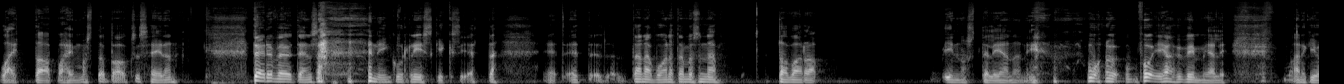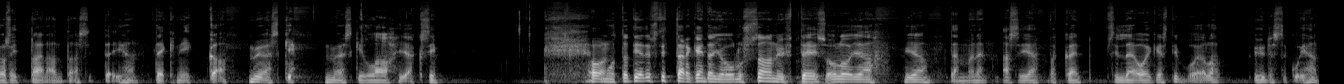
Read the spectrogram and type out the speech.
laittaa pahimmassa tapauksessa heidän terveytensä niin kuin riskiksi. Että, et, et, tänä vuonna tämmöisenä tavara innostelijana, niin voi ihan hyvin mieli ainakin osittain antaa sitten ihan tekniikkaa myöskin, myöskin lahjaksi. On. Mutta tietysti tärkeintä joulussa on yhteisolo ja, ja tämmöinen asia, vaikka ei sillä oikeasti voi olla yhdessä kuin ihan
